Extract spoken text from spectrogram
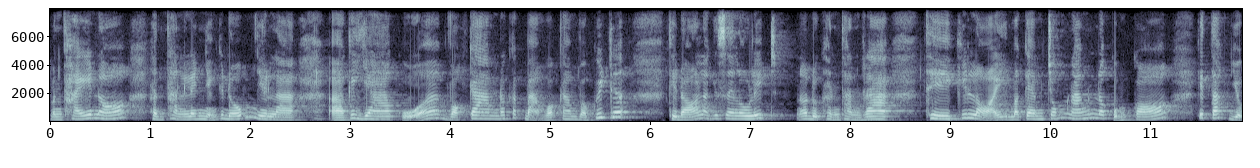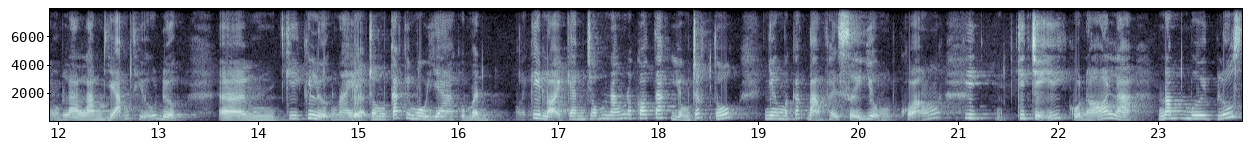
mình thấy nó hình thành lên những cái đốm như là à, cái da của vỏ cam đó các bạn vỏ cam và quýt á. Thì đó là cái cellulite nó được hình thành ra. Thì cái loại mà kem chống nắng nó cũng có cái tác dụng là làm giảm giảm thiểu được uh, cái cái lượng này ở trong các cái mô da của mình. Cái loại kem chống nắng nó có tác dụng rất tốt nhưng mà các bạn phải sử dụng khoảng cái, cái chỉ của nó là 50 plus.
